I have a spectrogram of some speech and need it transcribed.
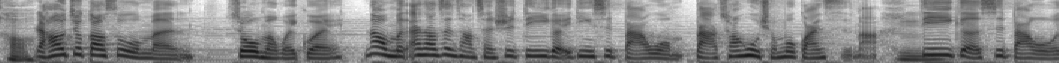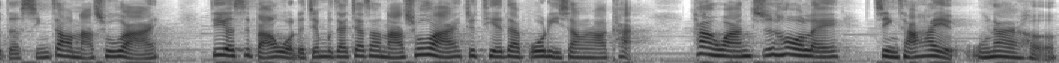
好，然后就告诉我们说我们违规。那我们按照正常程序，第一个一定是把我把窗户全部关死嘛。第一个是把我的行照拿出来，第二个是把我的柬埔寨驾照拿出来，就贴在玻璃上让他看。看完之后嘞，警察他也无奈何，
